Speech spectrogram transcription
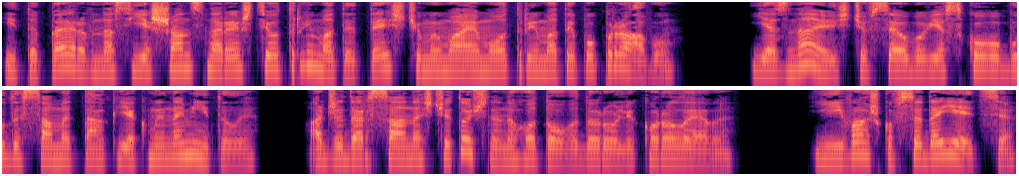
І тепер в нас є шанс нарешті отримати те, що ми маємо отримати по праву. Я знаю, що все обов'язково буде саме так, як ми намітили, адже Дарсана ще точно не готова до ролі королеви. Їй важко все дається,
